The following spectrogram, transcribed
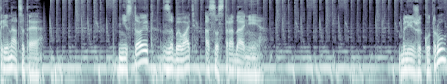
13. Не стоит забывать о сострадании. Ближе к утру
